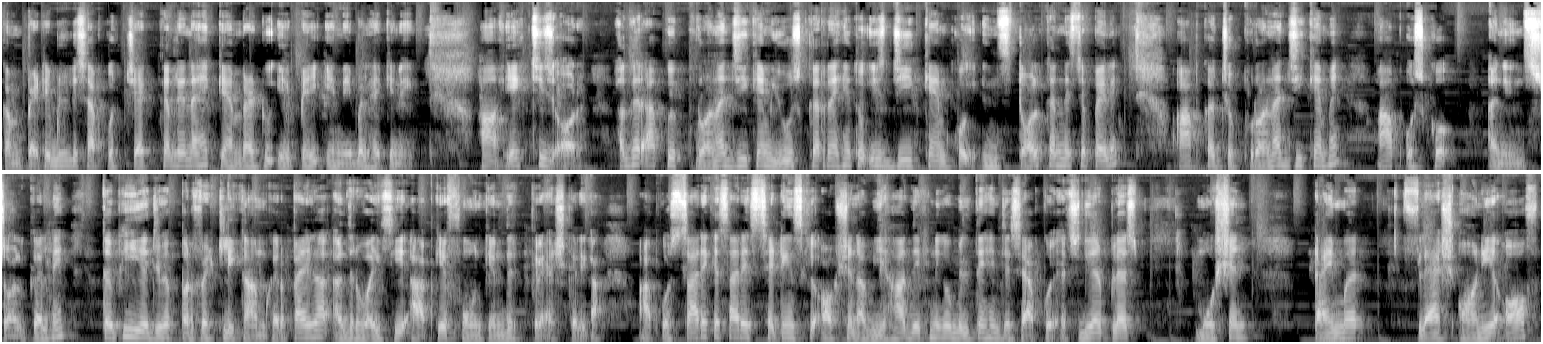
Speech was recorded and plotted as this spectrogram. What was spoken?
कंपेटेबिलिटी से आपको चेक कर लेना है कैमरा टू ए इनेबल है कि नहीं। हाँ एक चीज़ और, अगर आप कोई पुराना जी कैम यूज़ कर रहे हैं तो इस जी कैम को इंस्टॉल करने से पहले आपका जो पुराना जी कैम है, आप उसको अनइंस्टॉल कर लें, तभी ये जो है परफेक्टली काम कर पाएगा अदरवाइज़ ये आपके फ़ोन के अंदर क्रैश करेगा। आपको सारे के सारे सेटिंग्स के ऑप्शन अब यहाँ देखने को मिलते हैं, जैसे आपको HDR plus motion टाइमर फ्लैश ऑन या ऑफ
